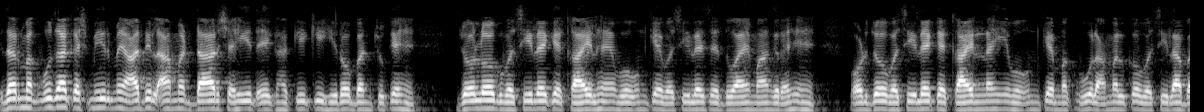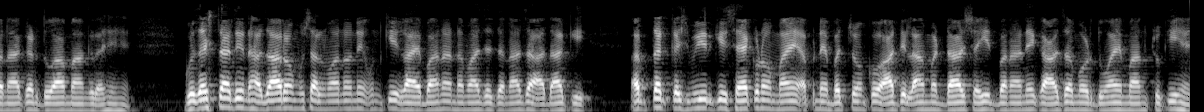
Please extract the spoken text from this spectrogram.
ادھر مقبوضہ کشمیر میں عادل احمد ڈار شہید ایک حقیقی ہیرو بن چکے ہیں۔ جو لوگ وسیلے کے قائل ہیں وہ ان کے وسیلے سے دعائیں مانگ رہے ہیں، اور جو وسیلے کے قائل نہیں وہ ان کے مقبول عمل کو وسیلہ بنا کر دعا مانگ رہے ہیں۔ گزشتہ دن ہزاروں مسلمانوں نے ان کی غائبانہ نماز جنازہ ادا کی۔ اب تک کشمیر کی سینکڑوں مائیں اپنے بچوں کو عادل احمد ڈار شہید بنانے کا عزم اور دعائیں مانگ چکی ہیں۔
